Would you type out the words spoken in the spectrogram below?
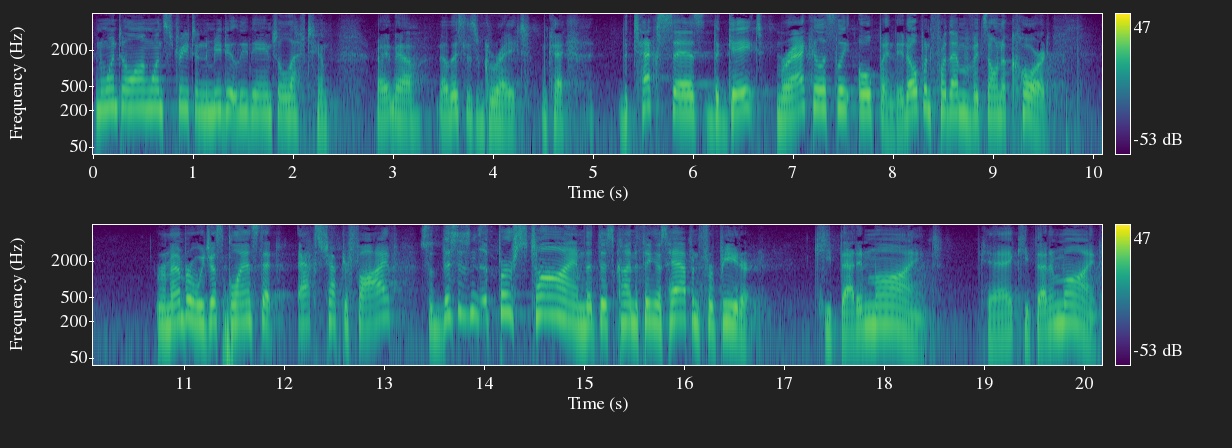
and went along one street, and immediately the angel left him. Right now, now this is great. Okay, the text says the gate miraculously opened. It opened for them of its own accord. Remember, we just glanced at Acts chapter 5? So, this isn't the first time that this kind of thing has happened for Peter. Keep that in mind. Okay? Keep that in mind.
